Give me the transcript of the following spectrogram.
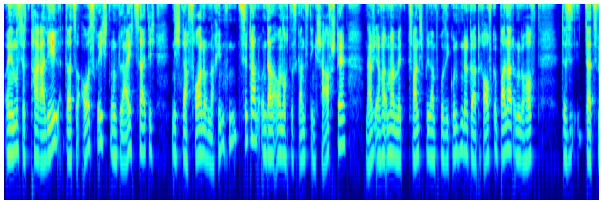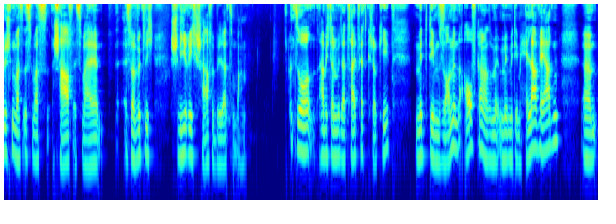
Und dann muss ich das parallel dazu ausrichten und gleichzeitig nicht nach vorne und nach hinten zittern und dann auch noch das ganze Ding scharf stellen. Und dann habe ich einfach immer mit 20 Bildern pro Sekunde da drauf geballert und gehofft, dass dazwischen was ist, was scharf ist, weil es war wirklich schwierig, scharfe Bilder zu machen. Und so habe ich dann mit der Zeit festgestellt, okay, mit dem Sonnenaufgang, also mit, mit, mit dem Hellerwerden, ähm,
